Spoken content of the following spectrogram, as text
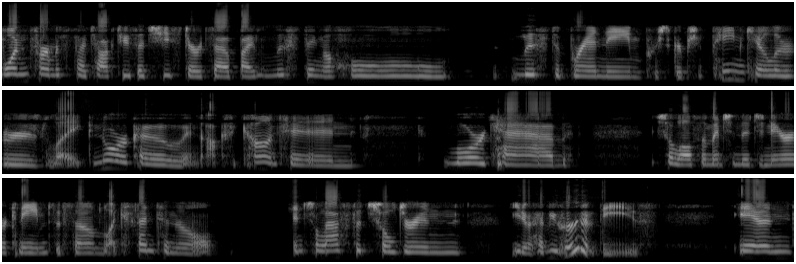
one pharmacist I talked to said she starts out by listing a whole list of brand name prescription painkillers like Norco and OxyContin, Lortab. She'll also mention the generic names of some like fentanyl. And she'll ask the children, you know, have you heard of these? And,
